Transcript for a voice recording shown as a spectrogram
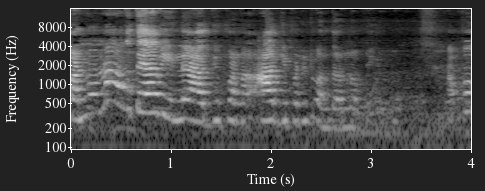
பண்ணோன்னா அவங்க தேவையில்லை ஆர்கியூ பண்ண ஆர்கியூ பண்ணிட்டு வந்துடணும் அப்படிங்கிறது அப்போ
